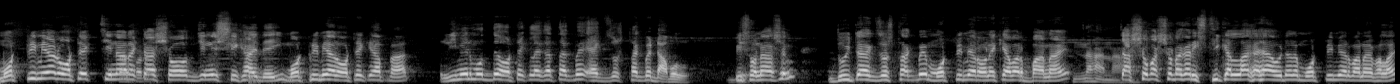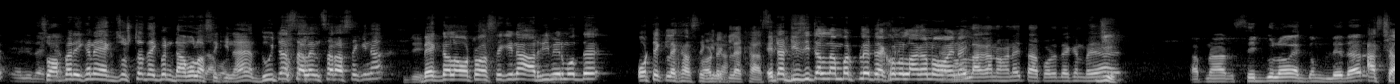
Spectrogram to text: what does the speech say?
মোট প্রিমিয়ার অটেক চিনার একটা সহজ জিনিস শিখাই দেই। মোট প্রিমিয়ার অটেকে আপনার রিমের মধ্যে অটেক লেখা থাকবে একজস্ট থাকবে ডাবল পিছনে আসেন দুইটা একজস্ট থাকবে মোট প্রিমিয়ার অনেকে আবার বানায়। চারশো পাঁচশো টাকার স্টিকার লাগায় ওইটারে মোট প্রিমিয়ার বানায় ফেলায়। তো আপনার এখানে একজস্টটা দেখবেন ডাবল আছে কিনা হ্যাঁ? দুইটা স্যালেন্সার আছে কিনা। ব্যাগডালা অটো আছে কিনা আর রিমের মধ্যে অটেক লেখা আছে অটেক লেখা আছে। এটা ডিজিটাল নাম্বার প্লেট এখনও লাগানো হয় নাই। লাগানো হয় নাই। তারপরে দেখেন ভাইয়া। আপনার সিটগুলো একদম লেদার আচ্ছা।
